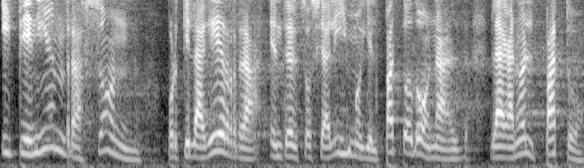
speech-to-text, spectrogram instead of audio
y tenían razón, porque la guerra entre el socialismo y el pato Donald la ganó el pato.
